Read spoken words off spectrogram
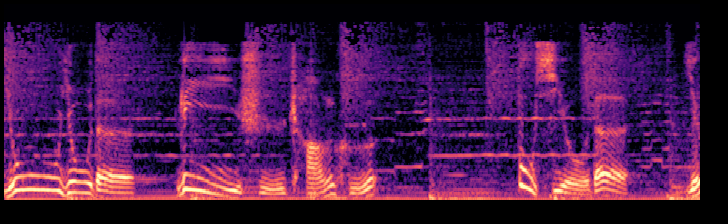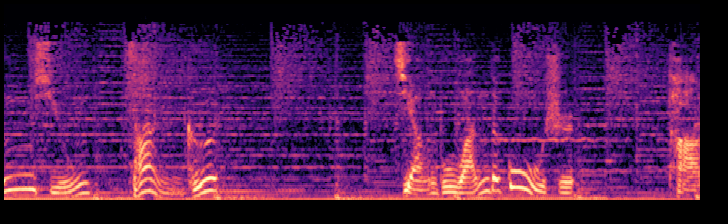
悠悠的历史长河，不朽的英雄赞歌，讲不完的故事，躺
